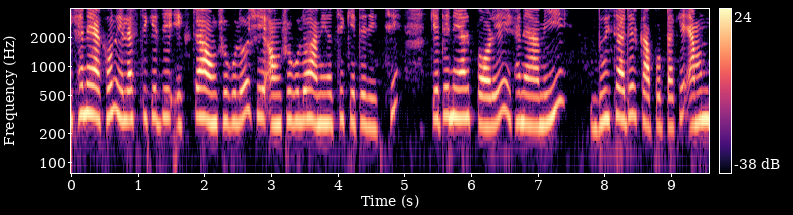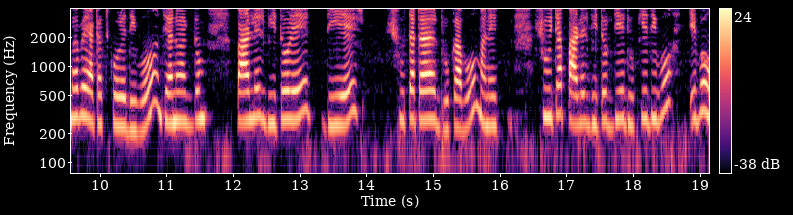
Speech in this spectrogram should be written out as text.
এখানে এখন ইলাস্টিকের যে এক্সট্রা অংশগুলো, সেই অংশগুলো আমি হচ্ছে কেটে দিচ্ছি। কেটে নেওয়ার পরে এখানে আমি দুই সাইডের কাপড়টাকে এমনভাবে অ্যাটাচ করে দিব, যেন একদম পার্লের ভিতরে দিয়ে সুতাটা ঢুকাবো মানে সুইটা পাড়ের ভিতর দিয়ে ঢুকিয়ে দিব এবং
